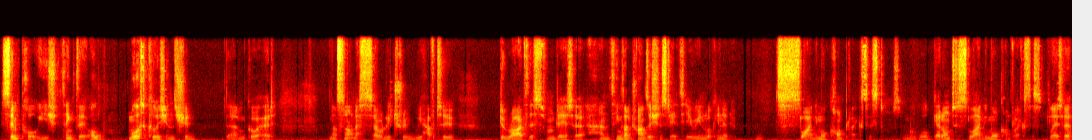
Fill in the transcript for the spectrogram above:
simple. You should think that, oh, most collisions should um, go ahead. That's not necessarily true. We have to derive this from data and things like transition state theory and looking at slightly more complex systems. We will get on to slightly more complex systems later,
